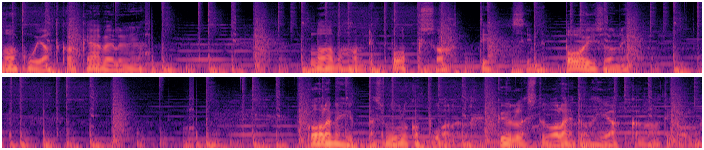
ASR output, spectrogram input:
Aku jatkaa kävelyä. Laavahoundi boksahti sinne poisoni. Kolme hyppäs ulkopuolelle. Kyllästyi olen tuolla hiekkalaatikolla.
